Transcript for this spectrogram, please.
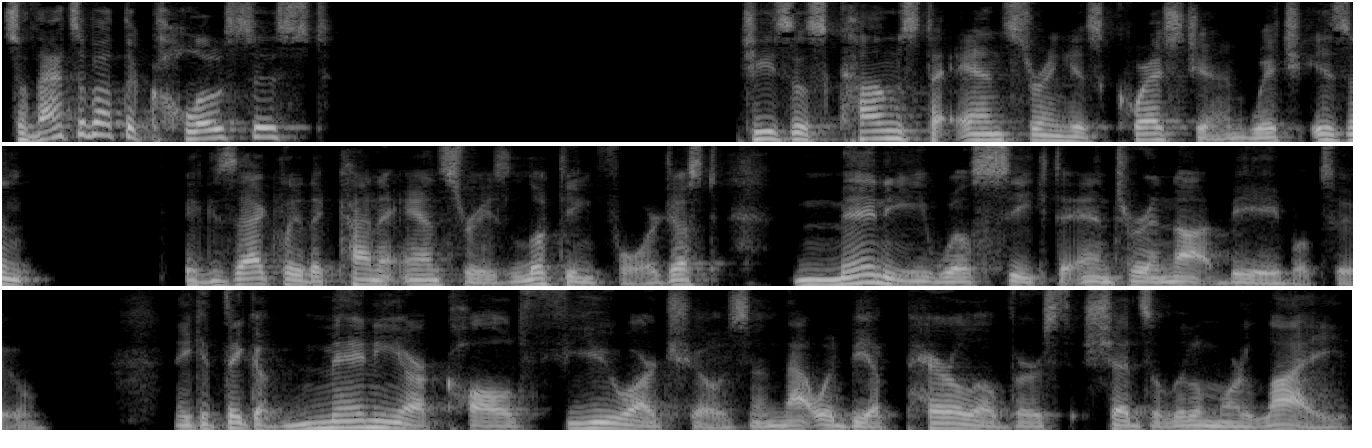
So that's about the closest Jesus comes to answering his question, which isn't exactly the kind of answer he's looking for. Just many will seek to enter and not be able to. And you can think of many are called, few are chosen. That would be a parallel verse that sheds a little more light.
